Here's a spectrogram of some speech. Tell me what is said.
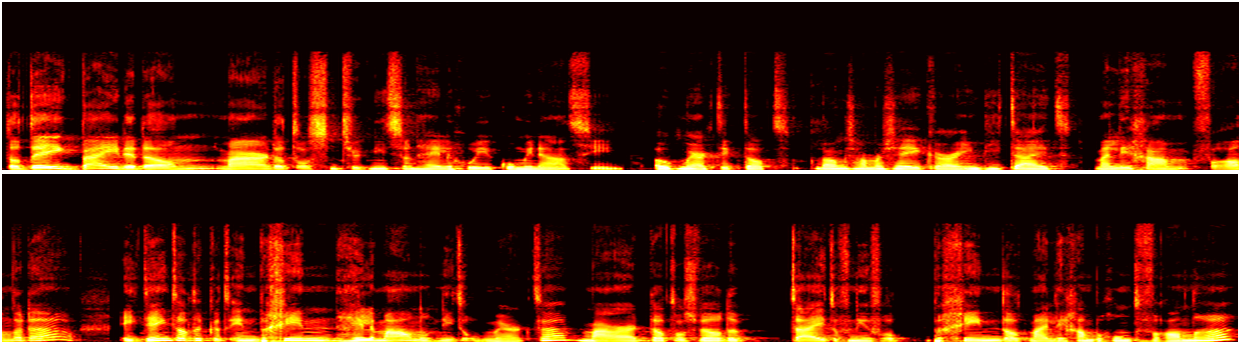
Dat deed ik beide dan, maar dat was natuurlijk niet zo'n hele goede combinatie. Ook merkte ik dat langzaam maar zeker in die tijd mijn lichaam veranderde. Ik denk dat ik het in het begin helemaal nog niet opmerkte, maar dat was wel de tijd, of in ieder geval het begin, dat mijn lichaam begon te veranderen.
